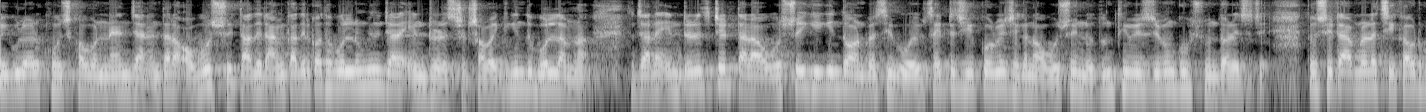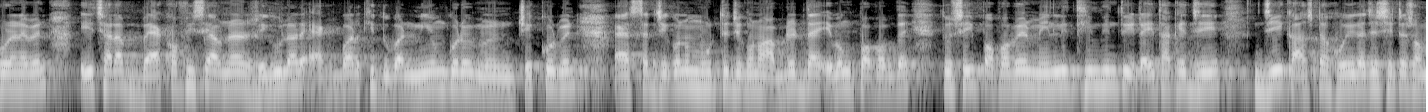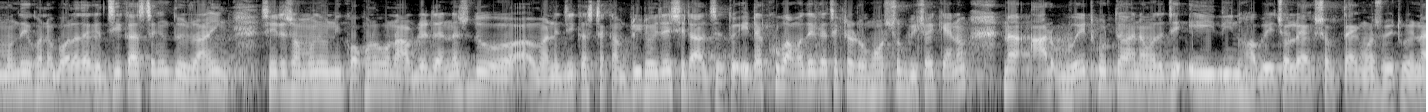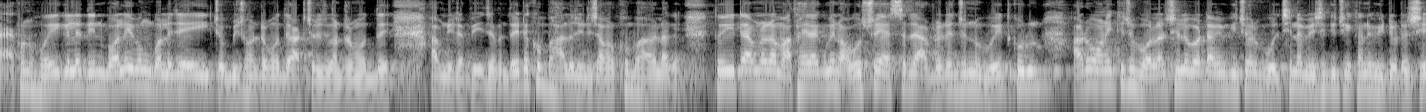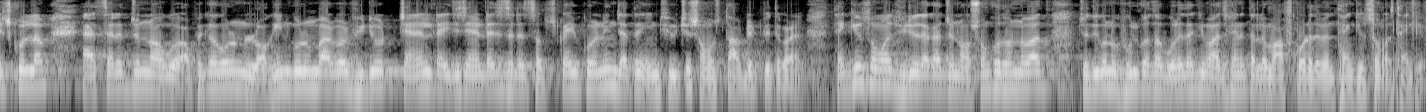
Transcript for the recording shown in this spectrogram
রেগুলার খোঁজ খবর নেন, জানেন, তারা অবশ্যই তাদের, আমি কাদের কথা বললাম কিন্তু যারা ইন্টারেস্টেড সবাইকে কিন্তু বললাম না। তো যারা ইন্টারেস্টেড তারা অবশ্যই গিয়ে কিন্তু অনপ্যাসিভ ওয়েবসাইটটা চেক করবেন, সেখানে অবশ্যই নতুন থিম এসেছে এবং খুব সুন্দর এসেছে। তো সেটা আপনারা চেক আউট করে নেবেন। এছাড়া ব্যাক অফিসে আপনারা রেগুলার একবার কি দুবার নিয়ম করে চেক করবেন। অ্যাজ স্যার যে কোনো মুহূর্তে যে কোনো আপডেট দেয় এবং পপ আপ দেয়। তো সেই পপ আপের মেনলি থিম কিন্তু এটাই থাকে যে যে কাজটা হয়ে গেছে সেটা সম্বন্ধে ওখানে বলা থাকে। যে কাজটা কিন্তু রানিং সেটা সম্বন্ধে উনি কখনো কোনো আপডেট দেন না। শুধু মানে যে কাজটা কমপ্লিট হয়ে যায় সেটা আছে। তো এটা খুব আমাদের কাছে একটা রোমহর্ষক বিষয়। কেন? না, আর ওয়েট করতে হয় না আমাদের যে এই দিন হবে, চলো এক সপ্তাহ, এক মাস ওয়েট করি। না, এখন হয়ে গেলে দিন বলে এবং বলে যে এই চব্বিশ ঘণ্টার মধ্যে, আটচল্লিশ ঘণ্টার মধ্যে আপনি এটা পেয়ে যাবেন। তো এটা খুব ভালো জিনিস, আমার খুব ভালো লাগে। তো এটা আপনারা মাথায় রাখবেন। অবশ্যই অ্যাসেটের আপডেটের জন্য ওয়েট করুন। আরও অনেক কিছু বলার ছিল বাট আমি কিছু আর বলছি না। বেশি কিছু এখানে ভিডিওটা শেষ করলাম। অ্যাসেটের জন্য অপেক্ষা করুন লগ ইন করুন বারবার ভিডিও চ্যানেলটাই যে চ্যানেলটা আছে, সেটা সাবস্ক্রাইব করে নিন, যাতে ইন ফিউচার সমস্ত আপডেট পেতে পারেন। Thank you so much video দেখার জন্য অসংখ্য ধন্যবাদ। যদি কোনো ভুল কথা বলে থাকি মাঝখানে, তাহলে মাফ করে দেবেন। Thank you so much thank you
